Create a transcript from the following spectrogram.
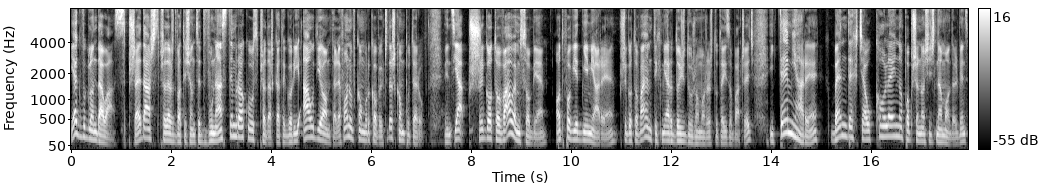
jak wyglądała sprzedaż, sprzedaż w 2012 roku, sprzedaż kategorii audio, telefonów komórkowych czy też komputerów. Więc ja przygotowałem sobie odpowiednie miary. Przygotowałem tych miar dość dużo, możesz tutaj zobaczyć. I te miary będę chciał kolejno poprzenosić na model, więc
